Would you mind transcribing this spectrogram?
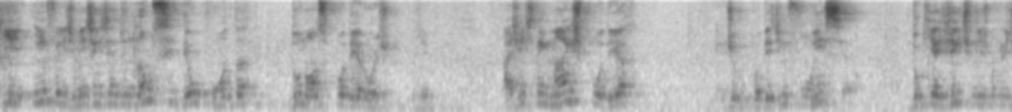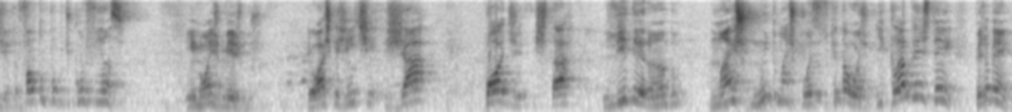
que, infelizmente, a gente ainda não se deu conta do nosso poder hoje, Felipe. A gente tem mais poder, digo, poder de influência do que a gente mesmo acredita. Falta um pouco de confiança em nós mesmos. Eu acho que a gente já pode estar liderando mais, muito mais coisas do que está hoje. E claro que a gente tem, veja bem,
